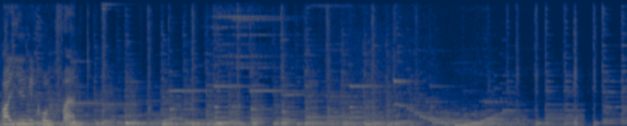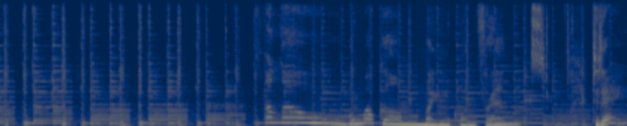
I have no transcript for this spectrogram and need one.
my unicorn friend. Hello and welcome, my unicorn friends. Today,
